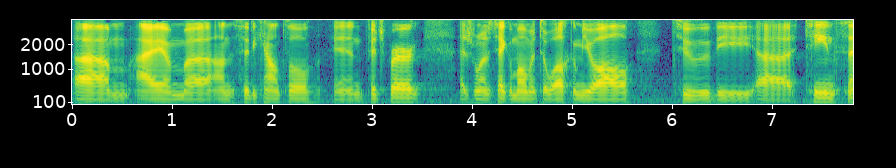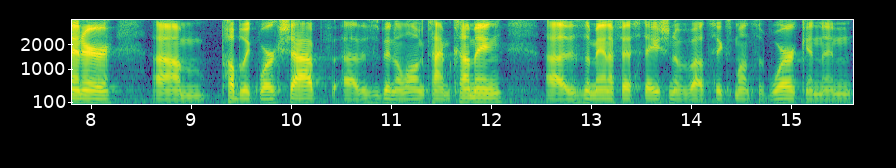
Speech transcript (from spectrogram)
Um, I am uh, on the City Council in Fitchburg. I just want to take a moment to welcome you all to the uh, Teen Center um, Public Workshop. Uh, this has been a long time coming. Uh, this is a manifestation of about six months of work and then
